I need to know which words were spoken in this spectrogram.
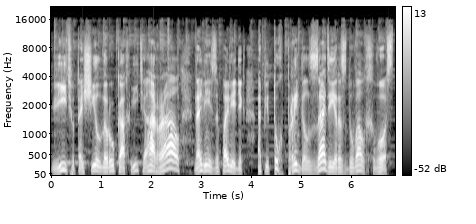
Витю тащил на руках. Витя орал на весь заповедник, а петух прыгал сзади и раздувал хвост.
